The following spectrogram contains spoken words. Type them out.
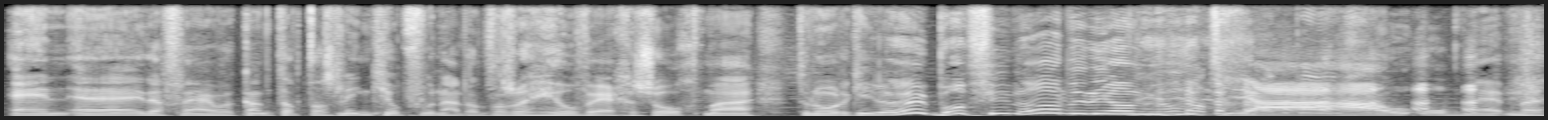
En eh, ik dacht van, ja, kan ik dat als linkje opvoeren? Nou, dat was wel heel ver gezocht. Maar toen hoorde ik iedereen, hey, die aan. ja, hou op met me.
